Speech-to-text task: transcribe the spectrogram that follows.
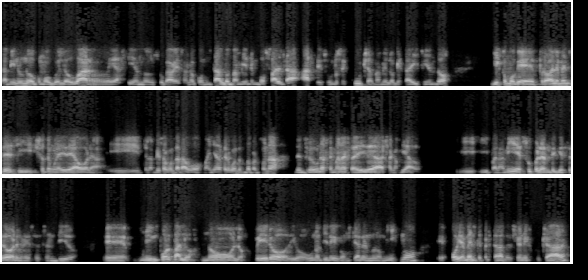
también uno como que lo va rehaciendo en su cabeza, ¿no? Contarlo también en voz alta hace eso, uno se escucha también lo que está diciendo. Y es como que probablemente si yo tengo una idea ahora y te la empiezo a contar a vos, mañana se la cuento a otra persona, dentro de una semana esa idea haya cambiado. Y, para mí es súper enriquecedor en ese sentido. Eh, no importa los no, los pero, digo, uno tiene que confiar en uno mismo eh, obviamente prestar atención y escuchar,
